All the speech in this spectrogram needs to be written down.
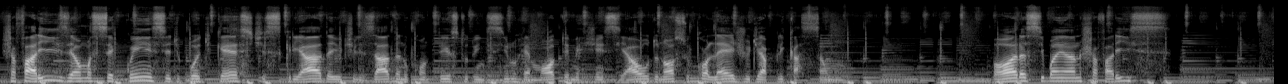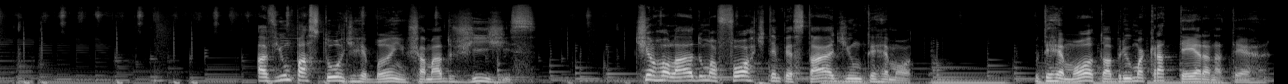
Chafariz é uma sequência de podcasts criada e utilizada no contexto do ensino remoto emergencial do nosso colégio de aplicação. Bora se banhar no chafariz? Havia um pastor de rebanho chamado Giges. Tinha rolado uma forte tempestade e um terremoto. O terremoto abriu uma cratera na terra.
